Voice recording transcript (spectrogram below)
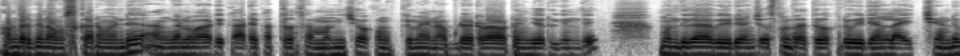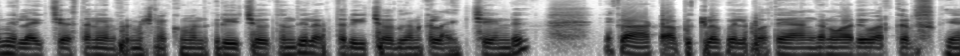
అందరికీ నమస్కారం అండి. అంగన్వాడీ కార్యకర్తలకు సంబంధించి ఒక ముఖ్యమైన అప్డేట్ రావడం జరిగింది. ముందుగా వీడియోని చూస్తున్న ప్రతి ఒక్కరు వీడియోని లైక్ చేయండి. మీరు లైక్ చేస్తే ఇన్ఫర్మేషన్ ఎక్కువ మందికి రీచ్ అవుతుంది. లేకపోతే రీచ్ అవుతుంది కనుక లైక్ చేయండి. ఇక టాపిక్లోకి వెళ్ళిపోతే అంగన్వాడీ వర్కర్స్కి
